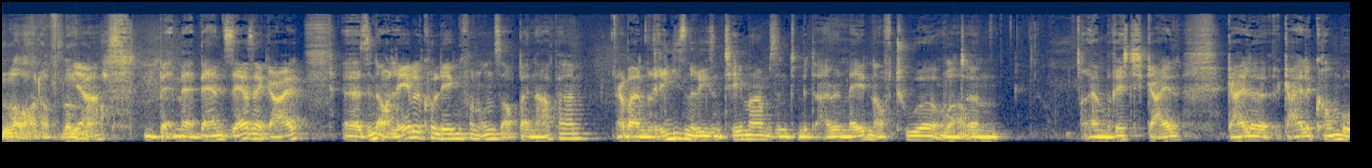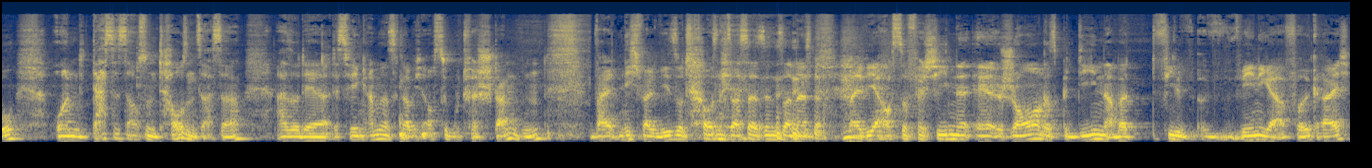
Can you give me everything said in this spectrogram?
Lord of the ja, Lost. Ba- Band sehr, sehr geil. Äh, sind auch Labelkollegen von uns, auch bei Napalm. Aber ein riesen, riesen Thema, sind mit Iron Maiden auf Tour und Wow. ähm, ähm, richtig geil, geile, geile Combo. Und das ist auch so ein Tausendsasser. Also der, deswegen haben wir uns, glaube ich, auch so gut verstanden. Weil, nicht weil wir so Tausendsasser sind, sondern weil wir auch so verschiedene äh, Genres bedienen, aber viel weniger erfolgreich.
